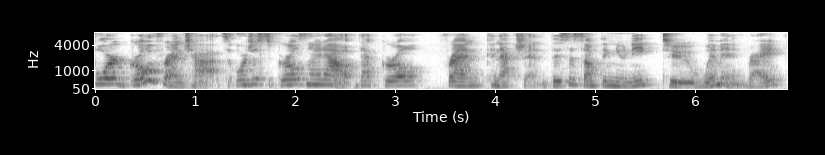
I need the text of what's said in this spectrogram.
for girlfriend chats or just girls' night out, that girlfriend connection. This is something unique to women, right?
